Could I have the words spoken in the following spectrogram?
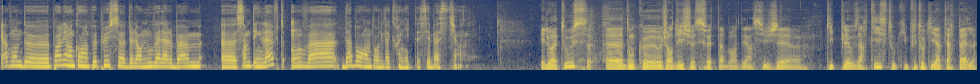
Et avant de parler encore un peu plus de leur nouvel album euh, Something Left, on va d'abord entendre la chronique de Sébastien. Hello à tous. Euh, donc euh, aujourd'hui, je souhaite aborder un sujet euh, qui plaît aux artistes ou qui plutôt qui interpelle.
